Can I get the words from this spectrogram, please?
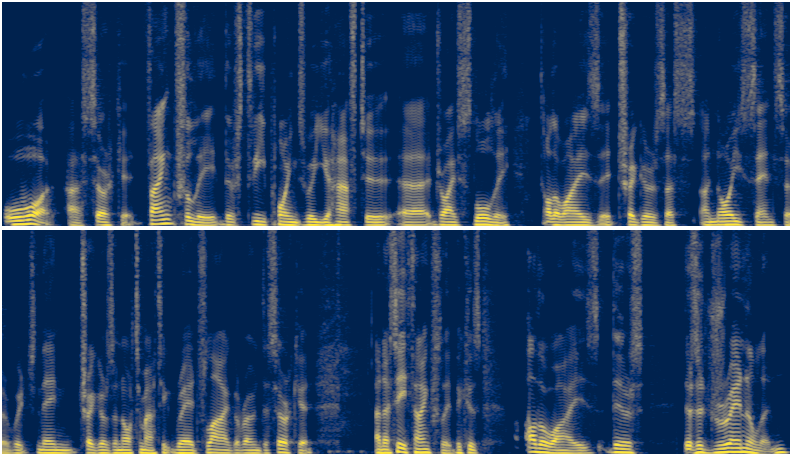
what a circuit! Thankfully, there's three points where you have to uh, drive slowly, otherwise it triggers a noise sensor, which then triggers an automatic red flag around the circuit. And I say thankfully because otherwise there's there's adrenaline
